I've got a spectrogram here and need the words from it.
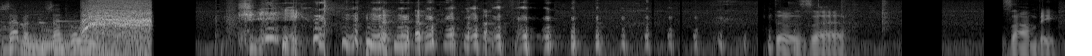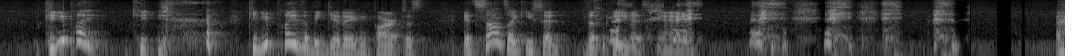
7 Central. and- That was uh, zombie. Can you play? Can, can you play the beginning part? Just it sounds like he said the penis gang. I'm,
